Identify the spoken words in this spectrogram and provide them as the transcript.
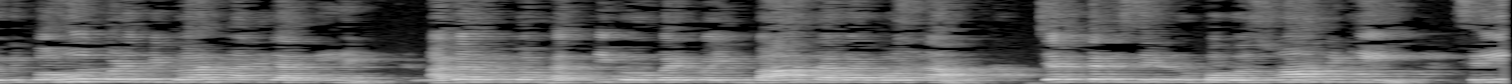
जो कि बहुत बड़े विद्वान माने जाती हैं। अगर उनको भक्ति के ऊपर कोई बात अगर बोलना, जब तक श्री रूप गोस्वामी की श्री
